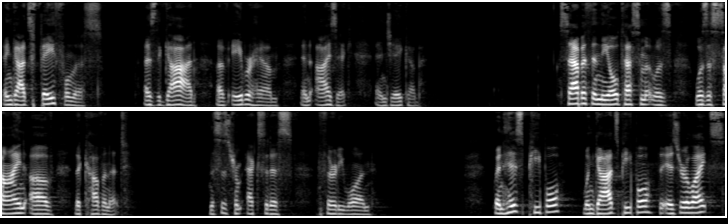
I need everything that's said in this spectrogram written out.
and God's faithfulness as the God of Abraham and Isaac and Jacob. Sabbath in the Old Testament was, was a sign of the covenant. This is from Exodus 31. When his people, when God's people, the Israelites,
